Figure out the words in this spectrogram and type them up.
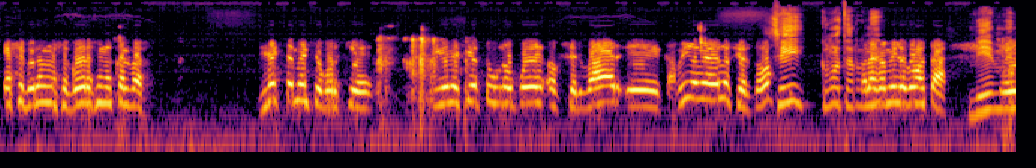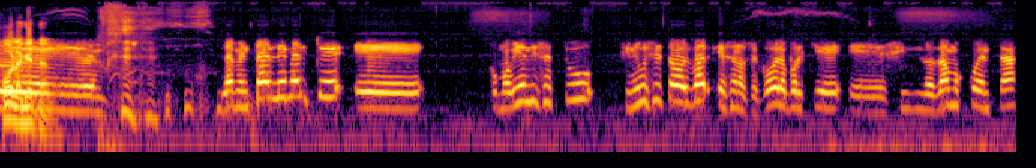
Ese penal no se cobra si no está el VAR. Directamente, porque si bien es cierto, uno puede observar. Eh, Camilo, ¿me habla, cierto? Sí, ¿cómo estás, Hola? Camilo, ¿cómo estás? Bien, Eh, Hola, ¿qué lamentablemente, eh, como bien dices tú, si no hubiese estado el VAR, eso no se cobra porque eh, si nos damos cuenta,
